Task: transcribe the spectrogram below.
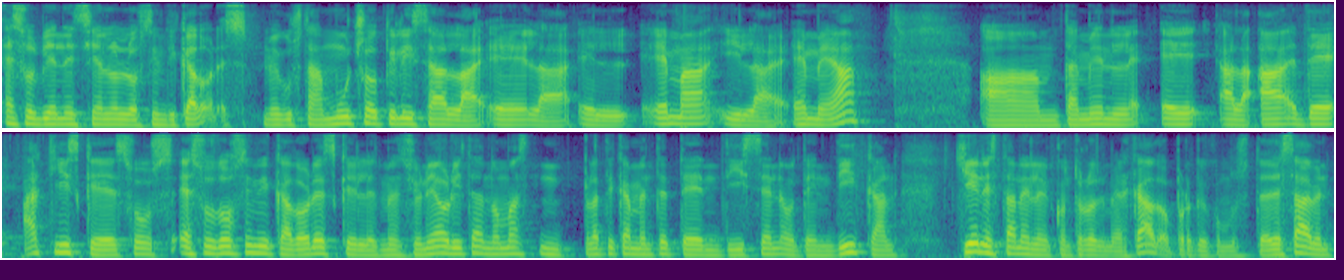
esos vienen siendo los indicadores. Me gusta mucho utilizar la, e, la, el EMA y la MA también e, a la A de X, que esos, esos dos indicadores que les mencioné ahorita nomás prácticamente te dicen o te indican quién están en el control del mercado, porque como ustedes saben,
